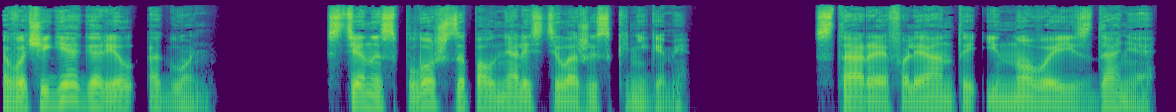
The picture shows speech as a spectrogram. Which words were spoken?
В очаге горел огонь. Стены сплошь заполняли стеллажи с книгами. Старые фолианты и новые издания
